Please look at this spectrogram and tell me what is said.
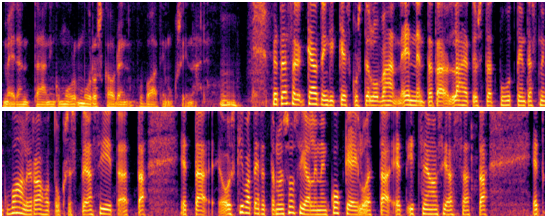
meidän tämä niin kuin murroskauden vaatimuksiin nähden. Mm. Ja tässä käytiinkin keskustelua vähän ennen tätä lähetystä, että puhuttiin tästä niin kuin vaalirahoituksesta ja siitä, että, että olisi kiva tehdä tämmöinen sosiaalinen kokeilu, että, että itse asiassa, että, että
